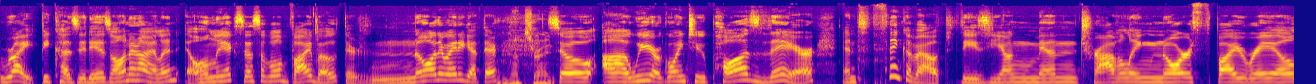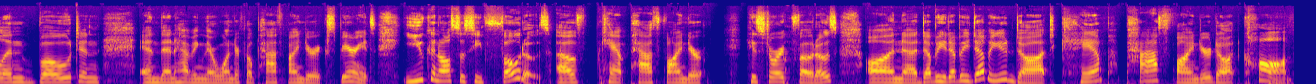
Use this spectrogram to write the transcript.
Right, because it is on an island, only accessible by boat. There's no other way to get there. That's right. So uh, we are going to pause there and think about these young men traveling north by rail and boat, and and then having their wonderful Pathfinder experience. You can also see photos of Camp Pathfinder historic photos on uh, www.camppathfinder.com.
